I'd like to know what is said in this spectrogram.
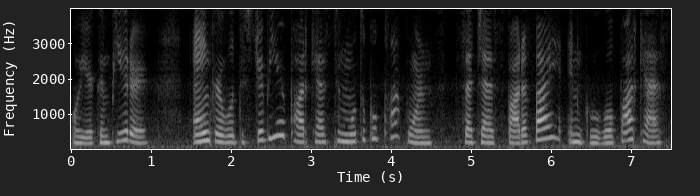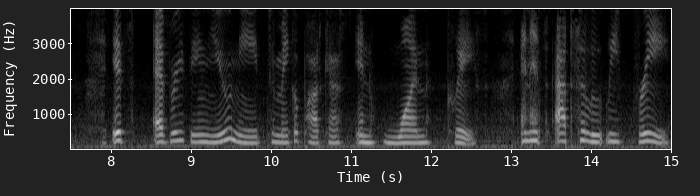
or your computer. Anchor will distribute your podcast to multiple platforms such as Spotify and Google Podcasts. It's everything you need to make a podcast in one place, and it's absolutely free.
